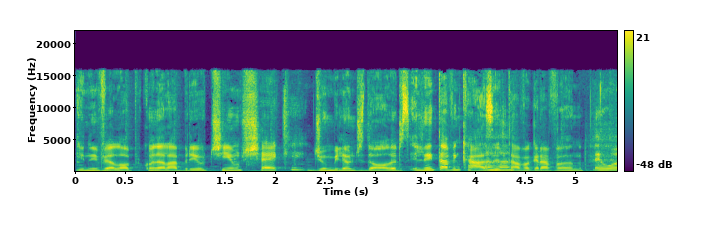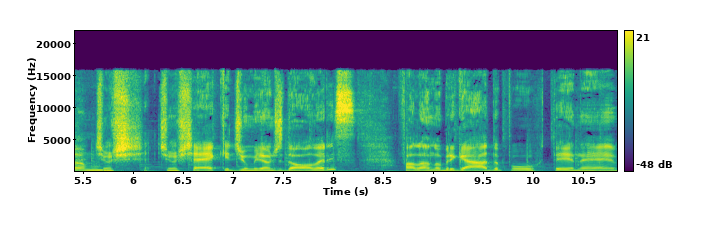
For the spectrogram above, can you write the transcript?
E no envelope, quando ela abriu, tinha um cheque de um milhão de dólares. Ele nem tava em casa, ele tava gravando. Eu amo. Tinha um, tinha um cheque de um milhão de dólares, falando obrigado por ter, né,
